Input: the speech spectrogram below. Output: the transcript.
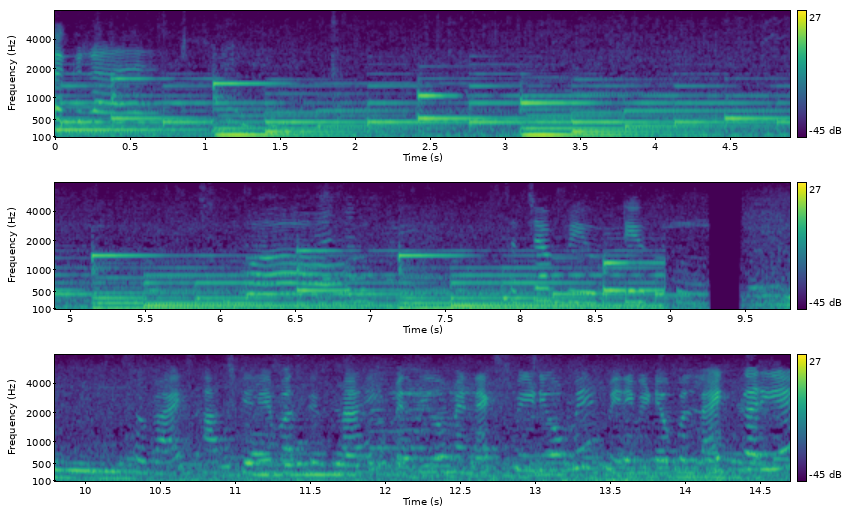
लग रहा है। बस इतना ही। मिलती हूँ मैं नेक्स्ट वीडियो में। मेरी वीडियो को लाइक करिए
